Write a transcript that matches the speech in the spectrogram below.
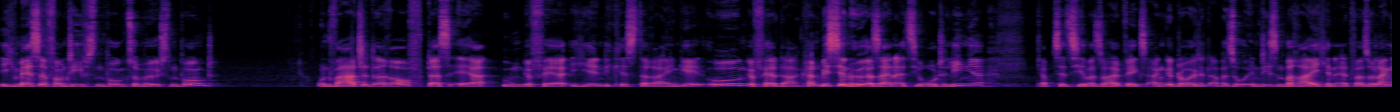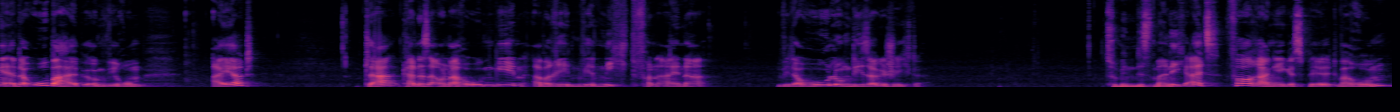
ich messe vom tiefsten Punkt zum höchsten Punkt und warte darauf, dass er ungefähr hier in die Kiste reingeht. Ungefähr da. Kann ein bisschen höher sein als die rote Linie. Ich habe es jetzt hier mal so halbwegs angedeutet, aber so in diesem Bereich in etwa. Solange er da oberhalb irgendwie rum eiert, klar kann es auch nach oben gehen, aber reden wir nicht von einer Wiederholung dieser Geschichte. Zumindest mal nicht als vorrangiges Bild. Warum?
